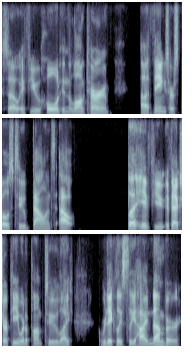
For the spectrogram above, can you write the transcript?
So if you hold in the long term, uh, things are supposed to balance out. But if you if XRP were to pump to like a ridiculously high number,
